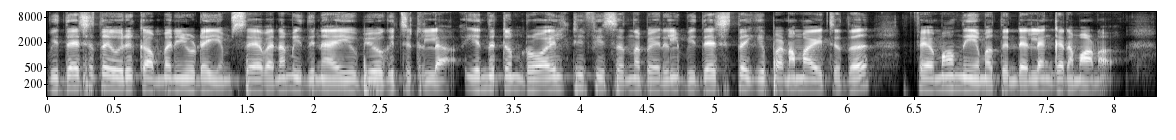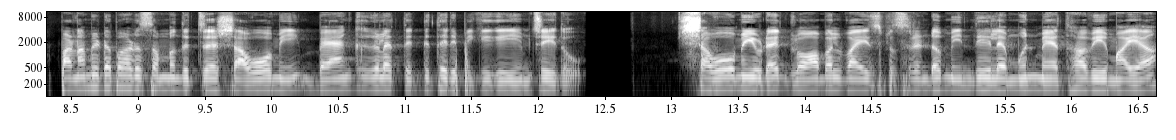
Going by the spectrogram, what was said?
വിദേശത്തെ ഒരു കമ്പനിയുടെയും സേവനം ഇതിനായി ഉപയോഗിച്ചിട്ടില്ല. എന്നിട്ടും റോയൽറ്റി ഫീസ് എന്ന പേരിൽ വിദേശത്തേക്ക് പണം അയച്ചത് ഫെമ നിയമത്തിന്റെ ലംഘനമാണ്. പണമിടപാട് സംബന്ധിച്ച് ഷവോമി ബാങ്കുകളെ തെറ്റിദ്ധരിപ്പിക്കുകയും ചെയ്തു. ഷവോമിയുടെ ഗ്ലോബൽ വൈസ് പ്രസിഡന്റും ഇന്ത്യയിലെ മുൻ മേധാവിയുമായ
